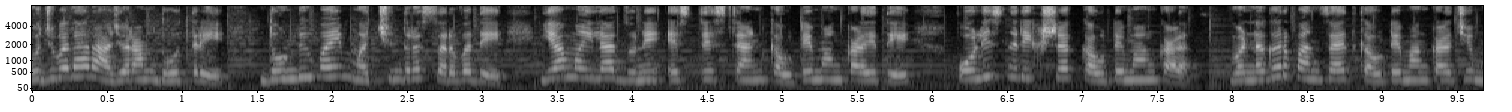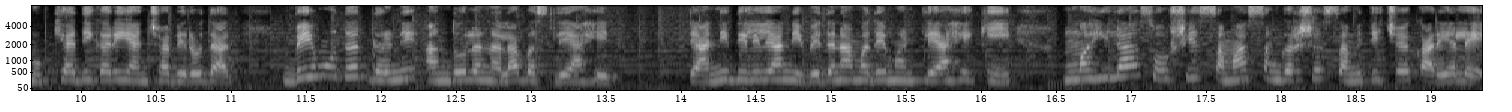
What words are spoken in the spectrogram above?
उज्ज्वला राजाराम धोत्रे धोंडूबाई मच्छिंद्र सर्वदे या महिला जुने एस टी स्टँड कवटेमांकाळ येथे पोलीस निरीक्षक कवटेमांकाळ व नगरपंचायत कवटेमांकाळचे मुख्याधिकारी यांच्या विरोधात बेमुदत धरणे आंदोलनाला बसले आहेत. त्यांनी दिलेल्या निवेदनामध्ये म्हटले आहे की महिला शोषित समाज संघर्ष समितीचे कार्यालय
